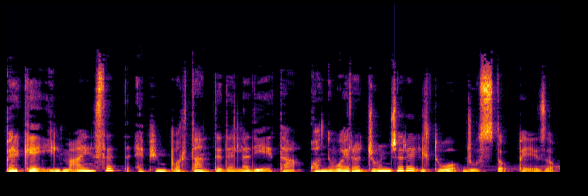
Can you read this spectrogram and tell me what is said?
Perché il mindset è più importante della dieta quando vuoi raggiungere il tuo giusto peso.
